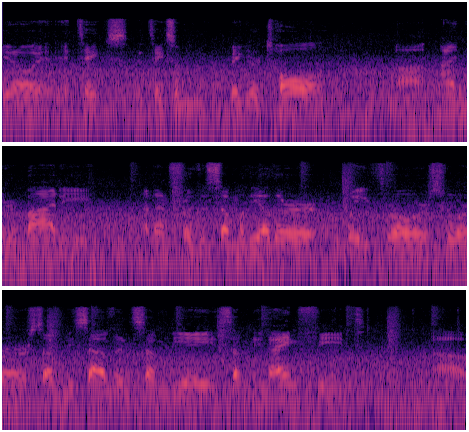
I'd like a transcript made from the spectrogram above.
you know, it, it, takes it takes a bigger toll uh, on your body. And then for the, some of the other weight throwers who are 77, 78, 79 feet, uh,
